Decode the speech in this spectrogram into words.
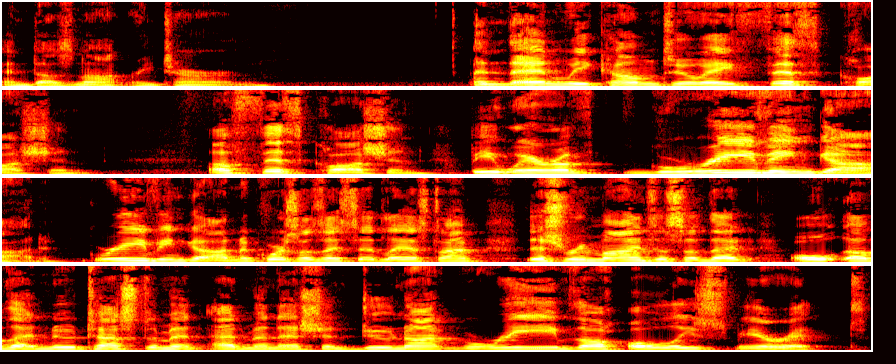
and does not return. And then we come to a fifth caution. A fifth caution beware of grieving God. Grieving God. And of course, as I said last time, this reminds us of that old, of that New Testament admonition do not grieve the Holy Spirit.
